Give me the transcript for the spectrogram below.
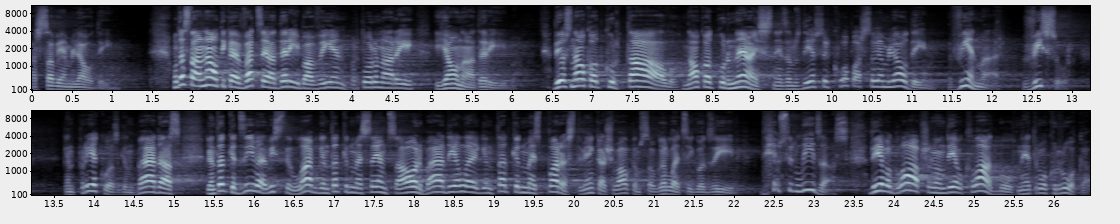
ar saviem ļaudīm. Un tas tā nav tikai vecajā derībā vien, par to runā arī jaunā derība. Dievs nav kaut kur tālu, nav kaut kur neaizsniedzams. Dievs ir kopā ar saviem ļaudīm. Vienmēr, visur. Gan priekos, gan bēdās, gan tad, kad dzīvē viss ir labi, gan tad, kad mēs ejam cauri bēdu ielai, gan tad, kad mēs parasti vienkārši velkam savu garlaicīgo dzīvi. Dievs ir līdzās. Dieva glābšana un Dieva klātbūtne iet roku rokā.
